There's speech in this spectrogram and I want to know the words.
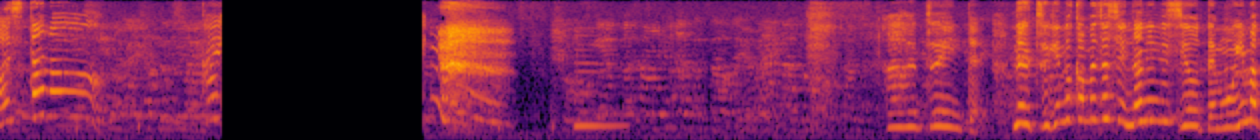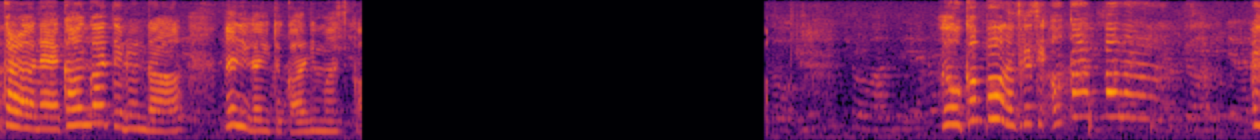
明日の会ハーフツインって。ねえ次のカメ写真何にしようってもう今からね考えてるんだ。何がいいとかありますか？あおかっぱ懐かしい。おかっぱだ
